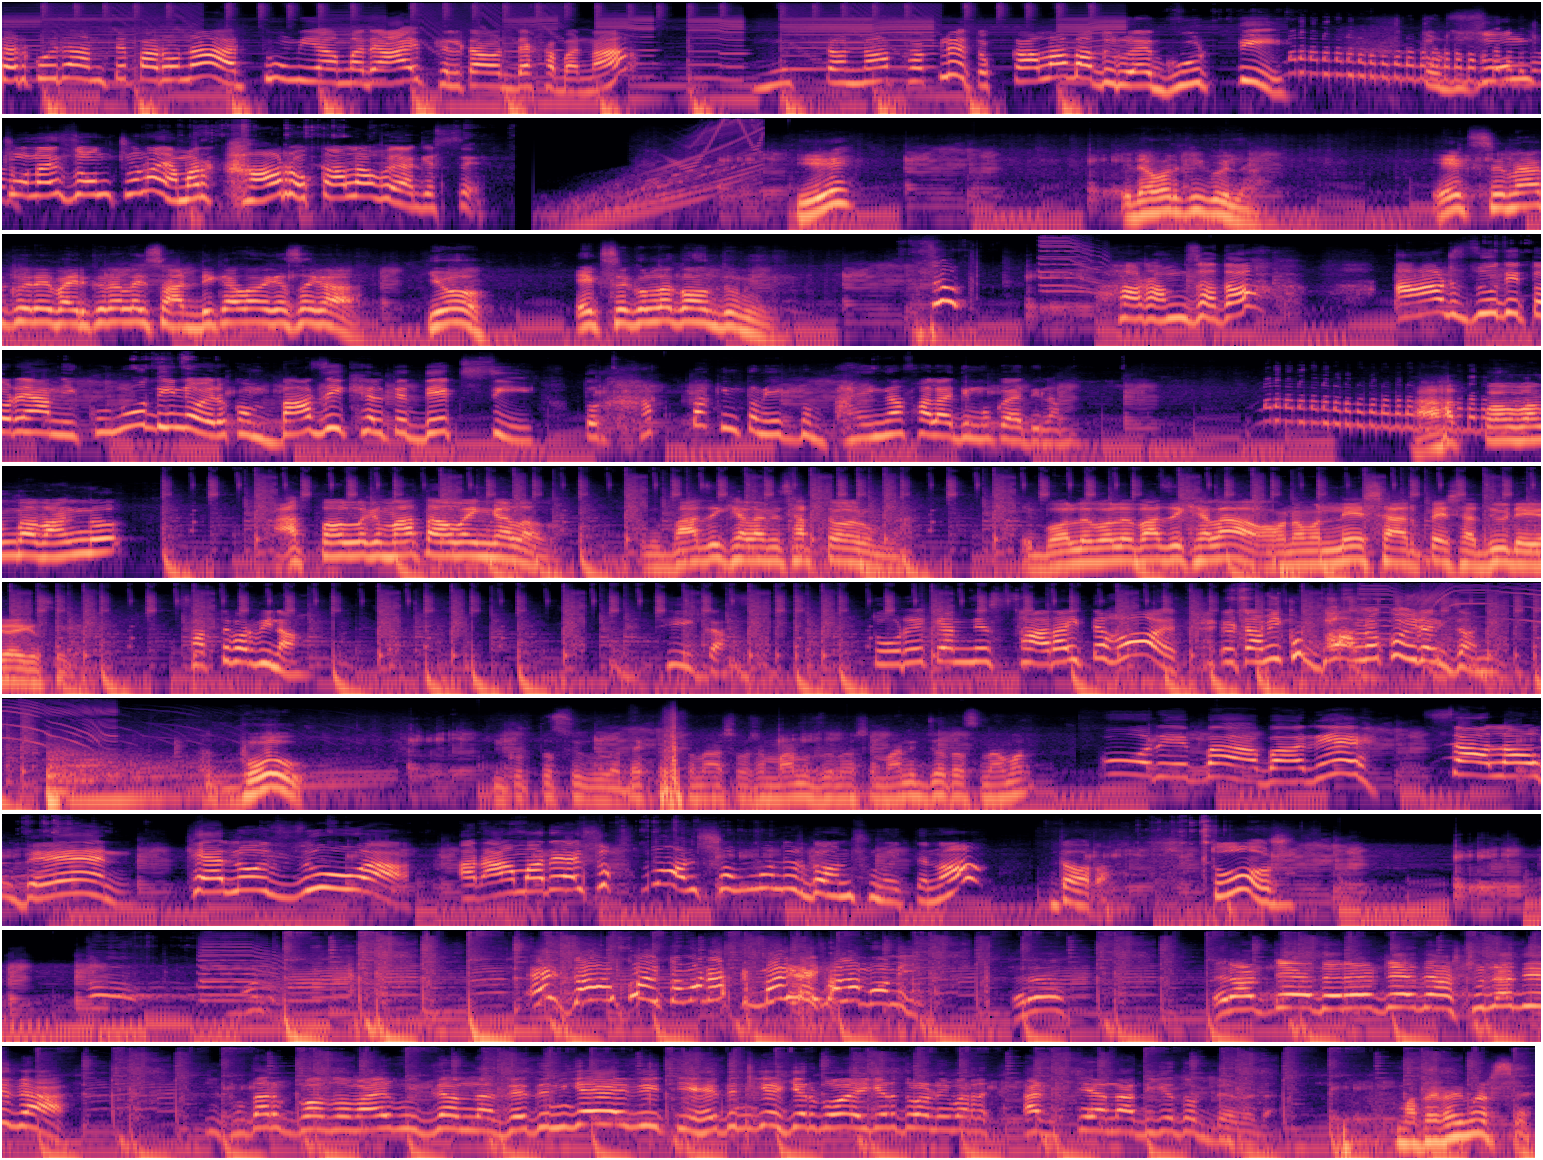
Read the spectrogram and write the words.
বাজার করে আনতে পারো না আর তুমি আমার আইফেল টাওয়ার দেখাবা না। মুখটা না থাকলে তো কালা বাদুর হয়ে ঘুরতি। তোর যন্ত্রণায় যন্ত্রণায় আমার হাড়ও কালা হয়ে গেছে। এটা আবার কি কইলা? এক্স না করে বাইর করে লাইছো আড্ডি কালা হয়ে গেছে গা। কিও এক্স করলা কখন তুমি? হারামজাদা আর যদি তোরে আমি কোনোদিনও এরকম বাজি খেলতে দেখছি তোর হাত পা কিন্তু আমি একদম ভাইঙা ফালাই দি মুকায় দিলাম। হাত পাও ভাঙবা ভাঙবো হাত পাওয়ার লাগে মাথাও ভাঙ্গালাও কিন্তু বাজি খেলা আমি ছাড়তে পারব না। এই বলে বলে বাজি খেলা অন আমার নেশা আর পেশা দুইটাই হয়ে গেছে। ছাড়তে পারবি না? ঠিক আছে। তোরে কেমনে সারাইতে হয় এটা আমি খুব ভালো কইরাই জানি। বউ কি করতেছো এগুলো? দেখতেছো না আশেপাশে মানুষজন আসে মানিজ্যত আছে না আমার? ওরে বাবা রে চালাও ভ্যান খেলো জুয়া আর আমারে আইসো মান সম্মানের গান শুনাইতে না? দাঁড়া। তোর? এই যাও কই তোমার আজকে মাইরাই ফেলাম আমি। এরা টে দে রে টে দে শুনে দিয়ে যা। কি খুদার গজ ভাই বুঝলাম না যেদিন গে জিতি সেদিন কে খেলব এই খেলে তোমার এবার আর টিয়া না দিকে তোর দেবে না। মাথায় ভাই মারছে?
